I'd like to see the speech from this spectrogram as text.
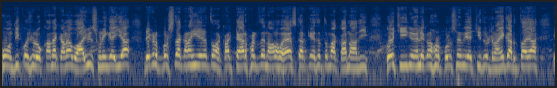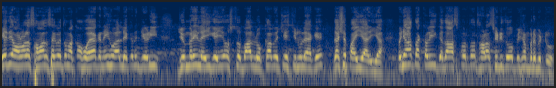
ਹੋਣ ਦੀ ਕੁਝ ਲੋਕਾਂ ਦਾ ਕਹਿਣਾ, ਆਵਾਜ਼ ਵੀ ਸੁਣੀ ਗਈ ਆ, ਲੇਕਿਨ ਪੁਲਿਸ ਦਾ ਕਹਿਣਾ ਸੀ ਜਿਹੜਾ ਧਮਾਕਾ ਟਾਇਰ ਫਟ ਦੇ ਨਾਲ ਹੋਇਆ, ਇਸ ਕਰਕੇ ਇਸ ਧਮਾਕਾ ਨਾਂ ਦੀ ਕੋਈ ਚੀਜ਼ ਨਹੀਂ ਹੋਈ, ਲੇਕਿਨ ਹੁਣ ਪੁਲਿਸ ਨੇ ਵੀ ਇਸ ਚੀਜ਼ ਤੋਂ ਡਿਨਾਈ ਕਰ ਦਿੱਤਾ ਆ। ਇਹਦੇ ਆਉਣ ਵਾਲਾ ਸਮਾਂ ਦੱਸੇਗਾ ਵੀ ਧਮਾਕਾ ਹੋਇਆ ਕਿ ਨਹੀਂ ਹੋਇਆ, ਲੇਕਿਨ ਜਿਹੜੀ ਜ਼ਿੰਮੇਵਾਰੀ ਲਈ ਗਈ ਹੈ ਉਸ ਤੋਂ ਬਾਅਦ ਲੋਕਾਂ ਵਿੱਚ ਇਸ ਚੀਜ਼ ਨੂੰ ਲੈ ਕੇ ਦਹਿਸ਼ਤ ਪਾਈ ਜਾ ਰਹੀ ਆ। ਪੰਜਾਬ ਤੱਕ ਲਈ ਗੁਰਦਾਸਪੁਰ ਤੋਂ ਥਾਣਾ ਸਿਟੀ ਤੋਂ ਬਿਸ਼ੰਬਰ ਬਿੱਟੂ।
